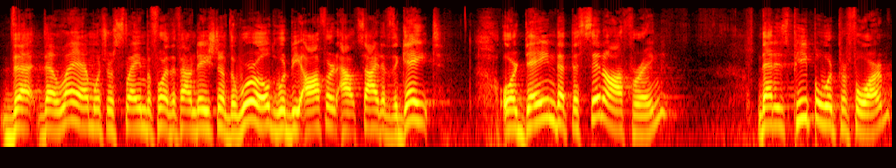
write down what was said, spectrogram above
that the lamb which was slain before the foundation of the world would be offered outside of the gate, ordained that the sin offering that his people would perform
